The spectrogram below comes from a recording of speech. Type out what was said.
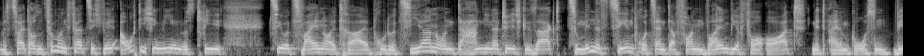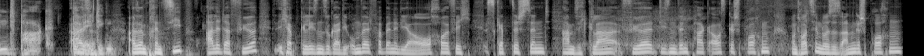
Bis 2045 will auch die Chemieindustrie CO2-neutral produzieren und da haben die natürlich gesagt, zumindest zehn Prozent davon wollen wir vor Ort mit einem großen Windpark bewältigen. Also, also im Prinzip alle dafür. Ich habe gelesen, sogar die Umweltverbände, die ja auch häufig skeptisch sind, haben sich klar für diesen Windpark ausgesprochen. Und trotzdem, du hast es angesprochen,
